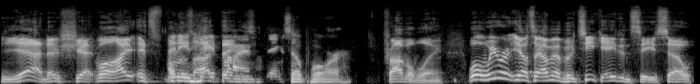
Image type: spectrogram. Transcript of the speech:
Yeah, no shit. Well, I it's one And of those odd things. Being so poor. Probably. Well, we were, you know, it's like I'm a boutique agency, so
